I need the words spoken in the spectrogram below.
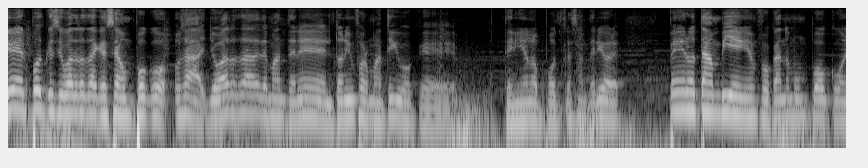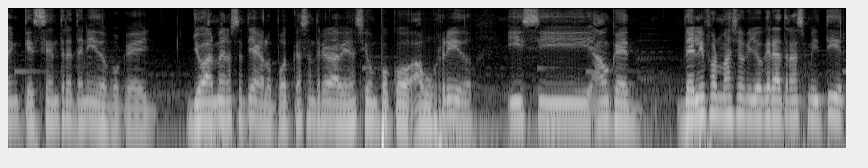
Que el podcast yo voy a tratar que sea un poco... O sea, yo voy a tratar de mantener el tono informativo que tenían los podcasts anteriores. Pero también enfocándome un poco en que sea entretenido. Porque yo al menos sentía que los podcasts anteriores habían sido un poco aburridos. Y si, aunque de la información que yo quería transmitir,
